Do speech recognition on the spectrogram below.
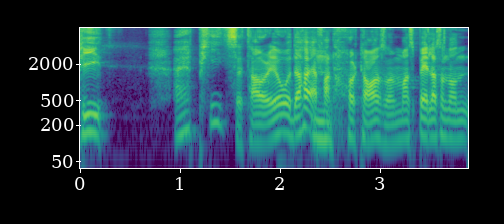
P- äh, Pizza Tower, jo det har jag fan Mm. hört talas om. Man spelar som någon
